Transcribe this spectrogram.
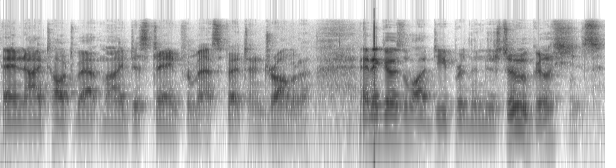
and I talked about my disdain for Mass Effect Andromeda, and it goes a lot deeper than just ooh delicious.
